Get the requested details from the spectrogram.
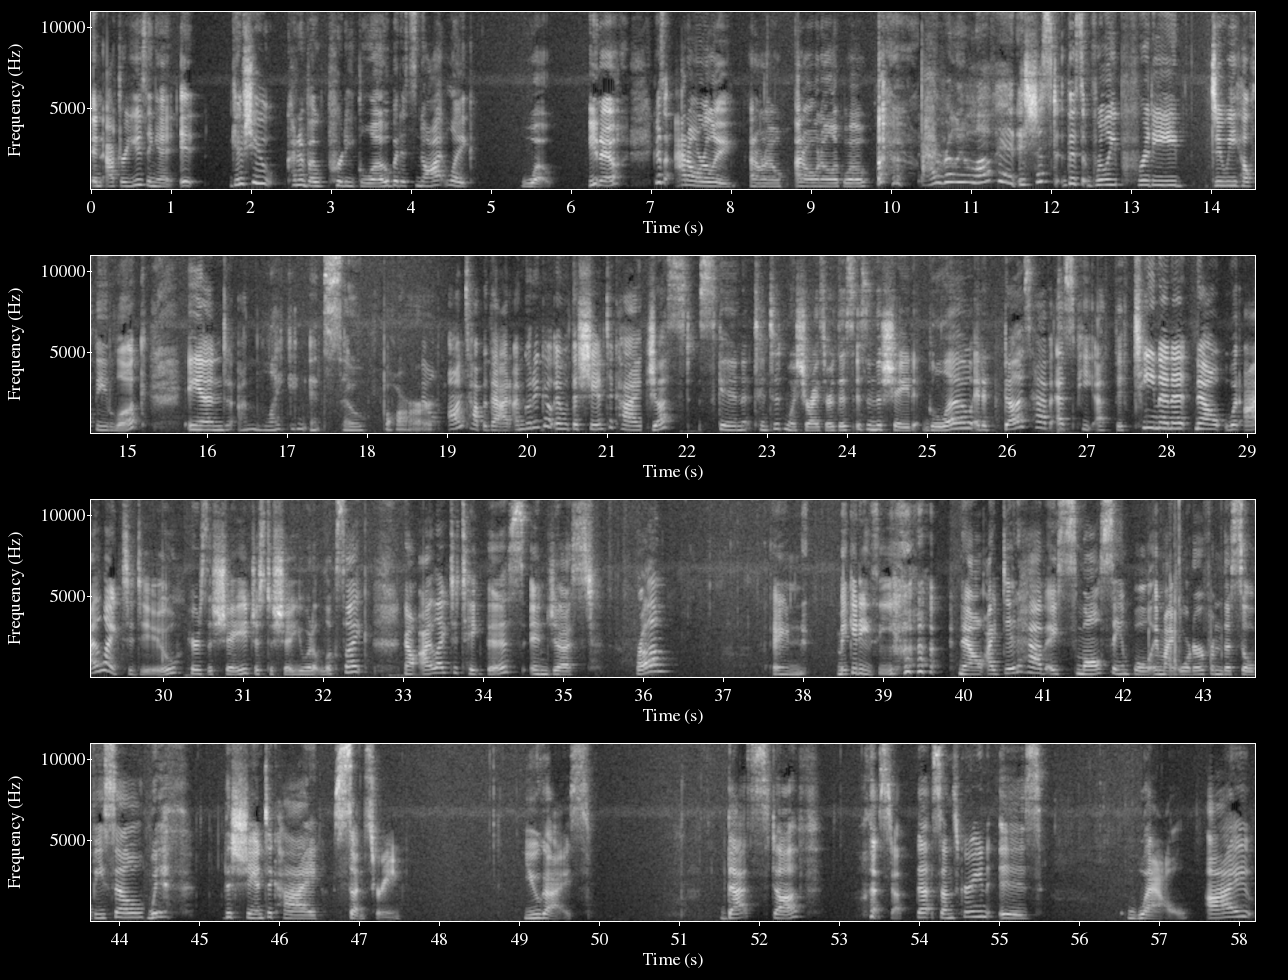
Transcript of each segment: and after using it, it gives you kind of a pretty glow, but it's not like whoa, you know? Because I don't really, I don't know, I don't want to look whoa. I really love it. It's just this really pretty, dewy, healthy look. And I'm liking it so far. Now, on top of that, I'm going to go in with the Chantecaille Just Skin Tinted Moisturizer. This is in the shade Glow, and it does have SPF 15 in it. Now, what I like to do, here's the shade, just to show you what it looks like. Now, I like to take this and just rub and make it easy. now, I did have a small sample in my order from the Sylvie sale with the Chantecaille sunscreen. You guys, that stuff, that stuff, that sunscreen is wow. I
